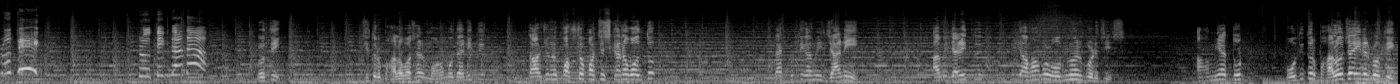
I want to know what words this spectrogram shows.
প্রতীক! প্রতীক দাদা! প্রতীক যে তোর ভালোবাসার মর্ম দেয়নি তুই তার জন্য কষ্ট পাচ্ছিস কেন বলতো? দেখ প্রতীক আমি জানি আমি জানি তুই তুই আমার উপর অভিমান করেছিস। আমি আর তোর বৌদি তোর ভালো চাই রে প্রতীক।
